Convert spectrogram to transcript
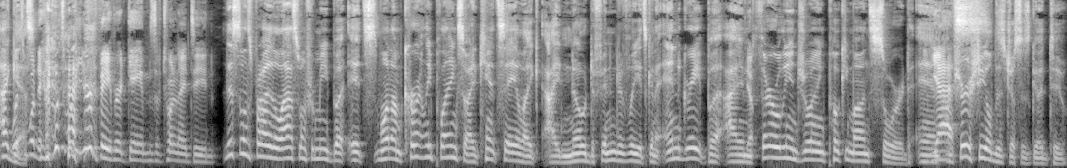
I what's guess. One, what's one of your favorite games of 2019? This one's probably the last one for me, but it's one I'm currently playing, so I can't say like I know definitively it's going to end great, but I'm Yep. thoroughly enjoying Pokemon Sword, and I'm sure Shield is just as good too.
